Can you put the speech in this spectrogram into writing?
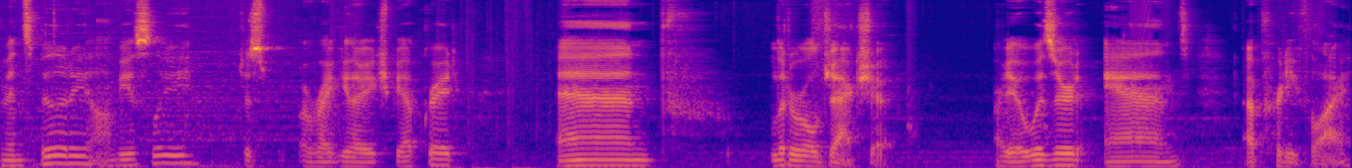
invincibility, obviously. Just a regular HP upgrade. And literal jack shit. Are you a wizard and a pretty fly?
